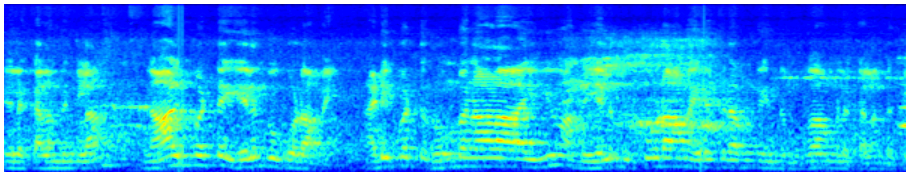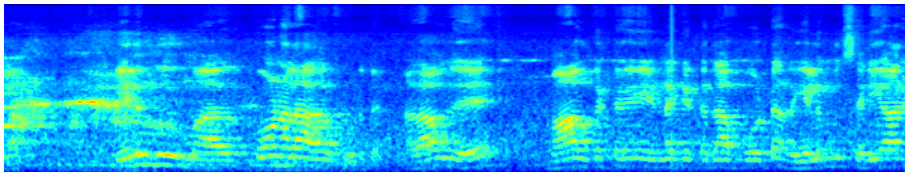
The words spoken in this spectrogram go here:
இதில் கலந்துக்கலாம். நாள்பட்ட எலும்பு கூடாமை. அடிப்பட்டு ரொம்ப நாளாகியும் அந்த எலும்பு கூடாமல் இருக்கிறவங்க இந்த முகாமில் கலந்துக்கலாம். எலும்பு கோணலாக கூடுதல். அதாவது மாவு கட்டு எண்ணெய் கெட்டதாக போட்டு அந்த எலும்பு சரியான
